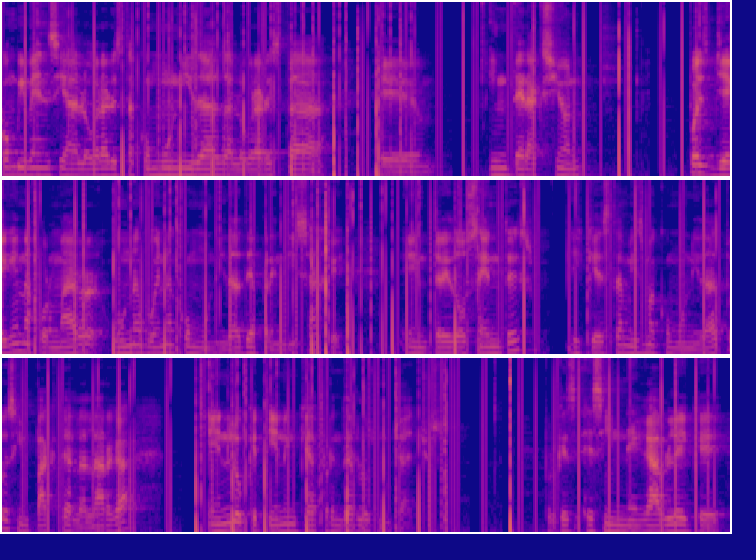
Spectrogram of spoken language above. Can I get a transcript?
convivencia, a lograr esta comunidad, a lograr esta eh, interacción, pues lleguen a formar una buena comunidad de aprendizaje entre docentes y que esta misma comunidad pues impacte a la larga en lo que tienen que aprender los muchachos. Porque es, es innegable que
